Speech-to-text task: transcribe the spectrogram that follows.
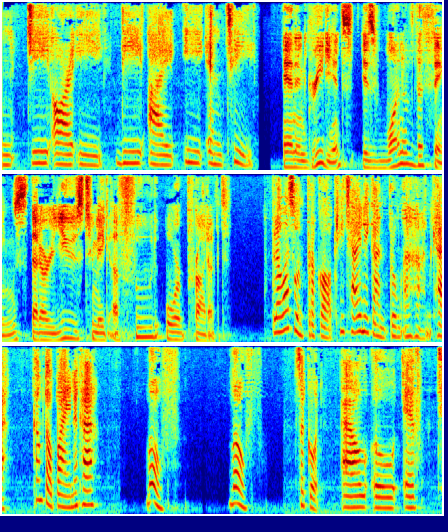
n g r e d i e n t An ingredient is one of the things that are used to make a food or product. แปลว่าส่วนประกอบที่ใช้ในการปรุงอาหารค่ะคำต่อไปนะคะ Loaf, loaf. สะกด l o f t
